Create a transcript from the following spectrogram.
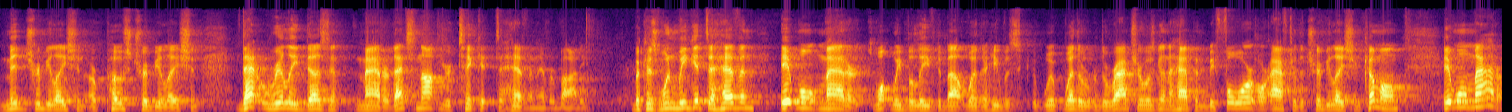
mid-tribulation or post-tribulation that really doesn't matter. That's not your ticket to heaven everybody because when we get to heaven, it won't matter what we believed about whether he was whether the rapture was going to happen before or after the tribulation. Come on, it won't matter.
